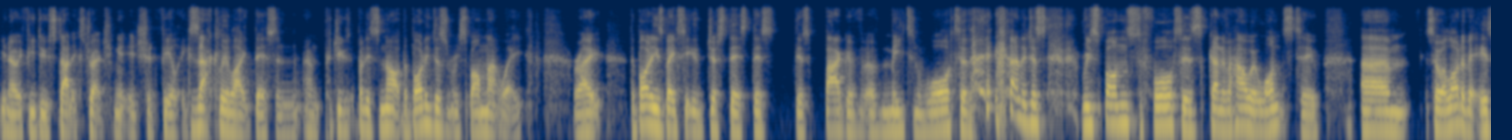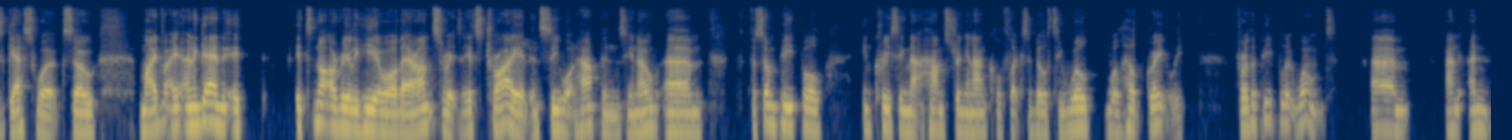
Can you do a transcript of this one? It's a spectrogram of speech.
you know, if you do static stretching, it, it should feel exactly like this and and produce, but it's not. The body doesn't respond that way, right? The body is basically just this this this bag of, of meat and water that kind of just responds to forces kind of how it wants to. Um, so a lot of it is guesswork. So my advice, and again, it it's not a really here or there answer. It's it's try it and see what happens. You know, um, for some people, increasing that hamstring and ankle flexibility will will help greatly. For other people, it won't. Um, and and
